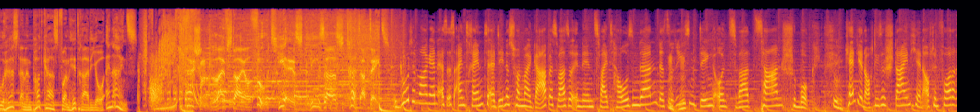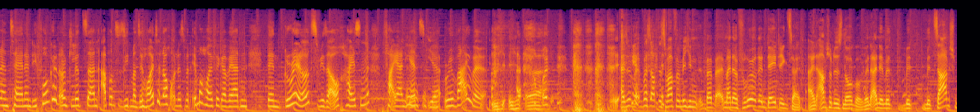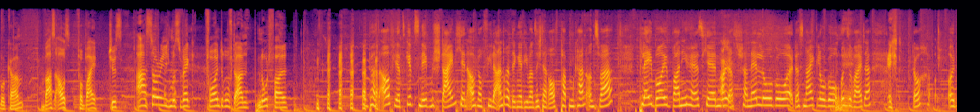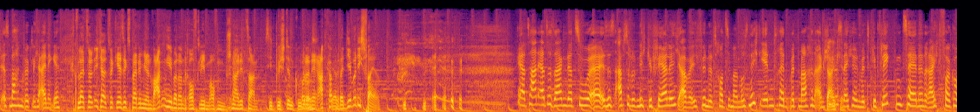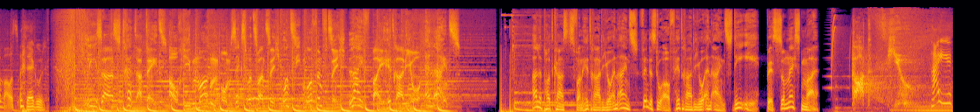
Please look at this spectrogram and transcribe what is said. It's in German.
Du hörst einen Podcast von Hitradio N1. Fashion, Lifestyle, Food. Hier ist Lisas Trend Update. Guten Morgen, es ist ein Trend, äh, den es schon mal gab. Es war so in den 2000ern das Riesending und zwar Zahnschmuck. Kennt ihr noch diese Steinchen auf den vorderen Zähnen, die funkeln und glitzern? Ab und zu sieht man sie heute noch und es wird immer häufiger werden, denn Grills, wie sie auch heißen, feiern jetzt ihr Revival. Ich, ich, äh, Und also pass auf, das war für mich in, bei, bei meiner früheren Datingzeit ein absolutes No-Go. Wenn eine mit, mit, mit Zahnschmuck kam, war's aus, vorbei. Tschüss. Ah, sorry, ich muss weg. Freund ruft an. Notfall. Und pass auf, jetzt gibt's neben Steinchen auch noch viele andere Dinge, die man sich darauf pappen kann. Und zwar Playboy, Bunnyhäschen, Ah, ja. das Chanel-Logo, das Nike-Logo und so weiter. Echt? Doch, und es machen wirklich einige. Vielleicht sollte ich als Verkehrsexperte mir einen Wagenheber dann draufkleben auf dem Schneidezahn. Sieht bestimmt gut Oder aus. eine Radkappe. Ja, bei dir würde ich's feiern. Ja, Zahnärzte sagen dazu, äh, es ist absolut nicht gefährlich, aber ich finde trotzdem, man muss nicht jeden Trend mitmachen. Ein schönes Danke. Lächeln mit gepflegten Zähnen reicht vollkommen aus. Sehr gut. Lisas Trend Update. Auch jeden Morgen um 6.20 Uhr und 7.50 Uhr. Live bei Hitradio N1. Alle Podcasts von Hitradio N1 findest du auf hitradio n1.de. Bis zum nächsten Mal. Pod You. Hi,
